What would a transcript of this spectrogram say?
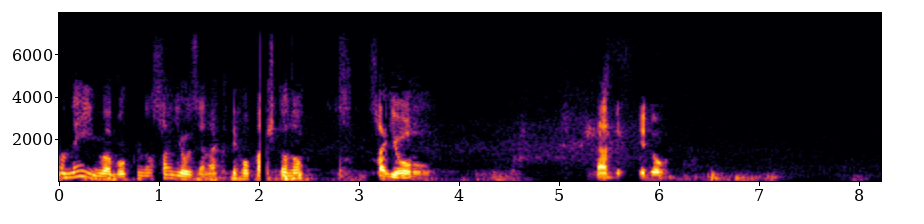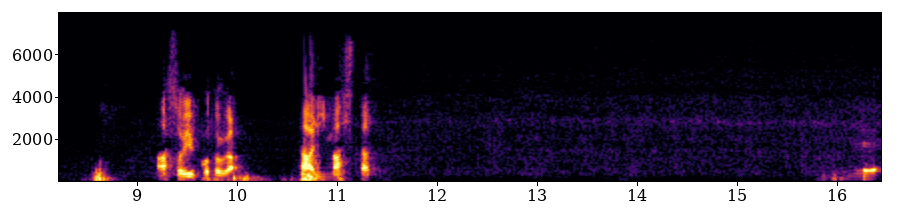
まあ、メインは僕の作業じゃなくて他の人の作業なんですけど、あ、そういうことがありました。で、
